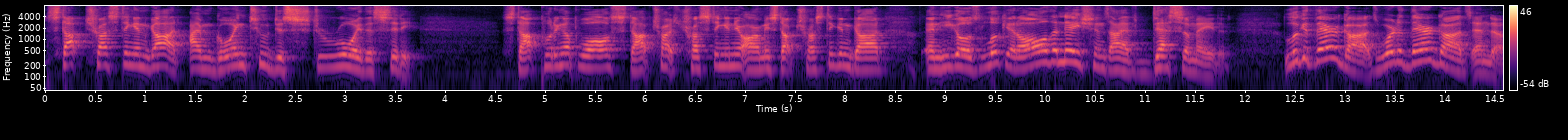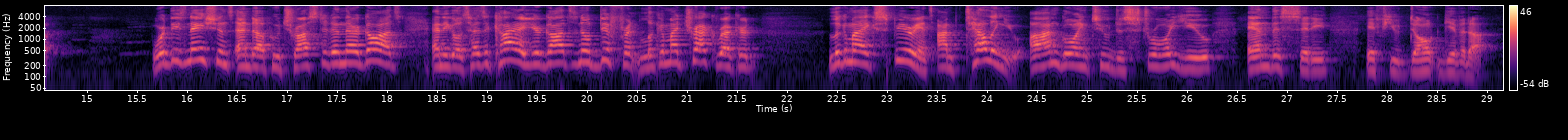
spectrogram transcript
stop trusting in God. I'm going to destroy the city. Stop putting up walls. Stop tr- trusting in your army. Stop trusting in God. And he goes, Look at all the nations I have decimated. Look at their gods. Where did their gods end up? Where'd these nations end up who trusted in their gods? And he goes, Hezekiah, your God's no different. Look at my track record. Look at my experience. I'm telling you, I'm going to destroy you and this city if you don't give it up.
